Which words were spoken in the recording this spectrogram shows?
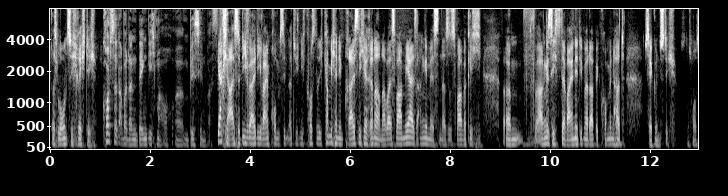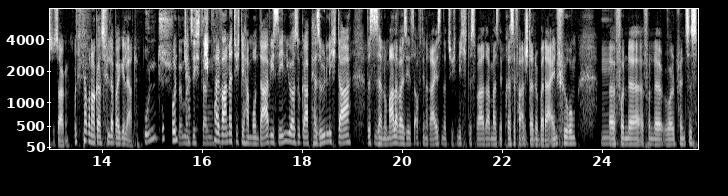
Das lohnt sich richtig. Kostet aber dann, denke ich mal, auch äh, ein bisschen was. Ja klar, also die, die Weinproben sind natürlich nicht kostenlos. Ich kann mich an den Preis nicht erinnern, aber es war mehr als angemessen. Also es war wirklich ähm, angesichts der Weine, die man da bekommen hat, sehr günstig, muss man so sagen. Und ich habe noch ganz viel dabei gelernt. Und, Und wenn man sich in dem dann Fall war natürlich der Herr Mondavi Senior sogar persönlich da. Das ist ja normalerweise jetzt auf den Reisen natürlich nicht. Das war damals eine Presseveranstaltung bei der Einführung äh, von der von der Royal Princess.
